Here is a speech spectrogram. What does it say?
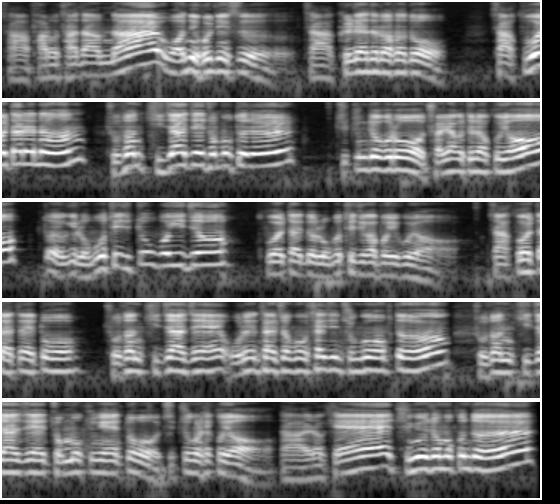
자 바로 다다음 날 원익홀딩스. 자 근래 들어서도. 자 9월 달에는 조선 기자재 종목들을 집중적으로 전략을 드렸고요. 또 여기 로보티즈 또 보이죠? 9월 달에도 로보티즈가 보이고요. 자 9월 달에 또 조선 기자재 오리엔탈 전공 세진 중공업 등 조선 기자재 종목 중에 또 집중을 했고요. 자 이렇게 중요 종목군들.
